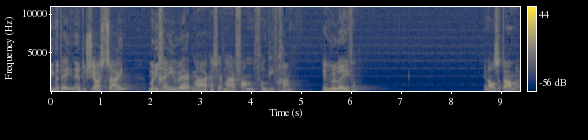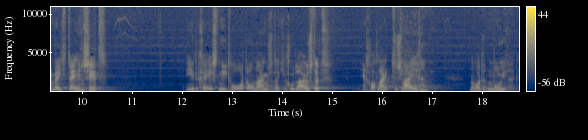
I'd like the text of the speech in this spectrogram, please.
die meteen enthousiast zijn, maar die geen werk maken zeg maar, van, van diepgang in hun leven. En als het dan een beetje tegen zit en je de geest niet hoort, ondanks dat je goed luistert en God lijkt te zwijgen, dan wordt het moeilijk.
